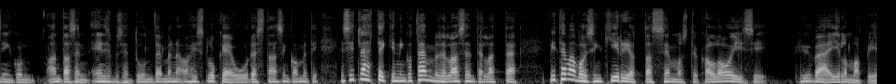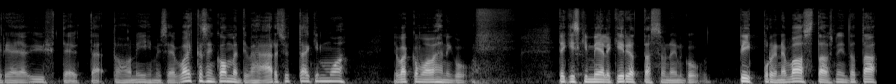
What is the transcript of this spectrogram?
niin kuin antaa sen ensimmäisen tunteen mennä ohi, lukee uudestaan sen kommentin. Ja sitten lähteekin niin kuin tämmöisellä asenteella, että mitä mä voisin kirjoittaa semmoista, joka loisi hyvää ilmapiiriä ja yhteyttä tuohon ihmiseen. Vaikka sen kommentti vähän ärsyttääkin mua, ja vaikka mä vähän niin kuin tekisikin mieli kirjoittaa semmoinen niin pippurinen vastaus, niin tota,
